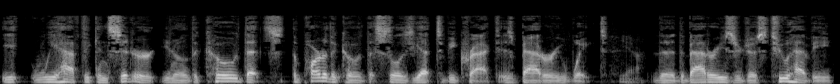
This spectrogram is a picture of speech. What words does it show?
It, we have to consider, you know, the code that's the part of the code that still is yet to be cracked is battery weight. Yeah. The the batteries are just too heavy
